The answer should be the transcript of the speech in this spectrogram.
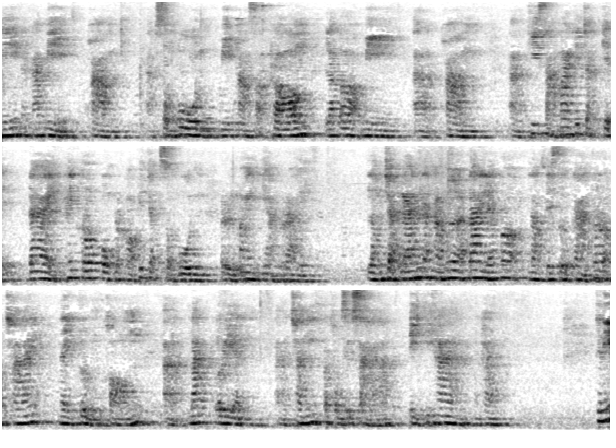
นี้นะคะมีความสมบูรณ์ มีความสอดคล้อง แล้วก็มีความที่สามารถที่จะเก็บได้ให้ครบองค์ประกอบที่จะสมบูรณ์หรือไม่อย่างไร หลังจากนั้นนะคะเมื่อได้แล้วก็นำไปสู่การทดลองใช้ในกลุ่มของอนักเรียนชั้นประถมศึกษาปีที่5นะครับ ทีนี้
